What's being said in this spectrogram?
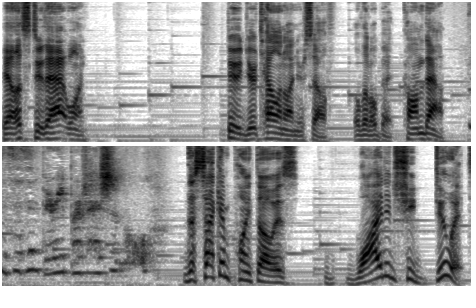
Yeah, let's do that one." Dude, you're telling on yourself a little bit. Calm down. This isn't very professional. The second point, though, is why did she do it?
